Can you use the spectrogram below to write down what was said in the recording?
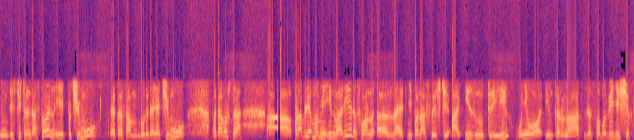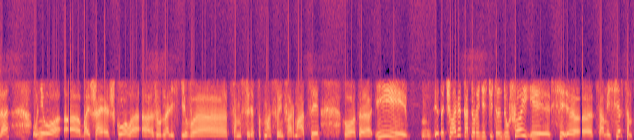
действительно достоин, и почему, это сам, благодаря чему? Потому что а, проблемами инвалидов он э, знает не понаслышке, а изнутри. У него интернат для слабовидящих, да, у него э, большая школа э, журналистики в э, там, средствах массовой информации, вот, э, и это человек, который действительно душой и все, э, сам, и сердцем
